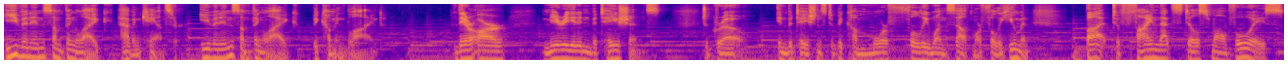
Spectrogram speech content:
even in something like having cancer, even in something like becoming blind. There are myriad invitations to grow, invitations to become more fully oneself, more fully human. But to find that still small voice,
